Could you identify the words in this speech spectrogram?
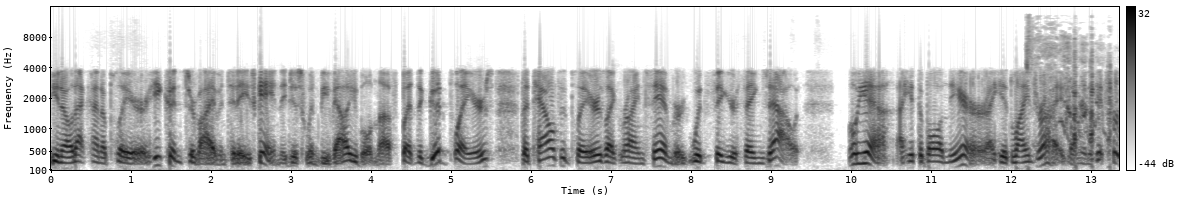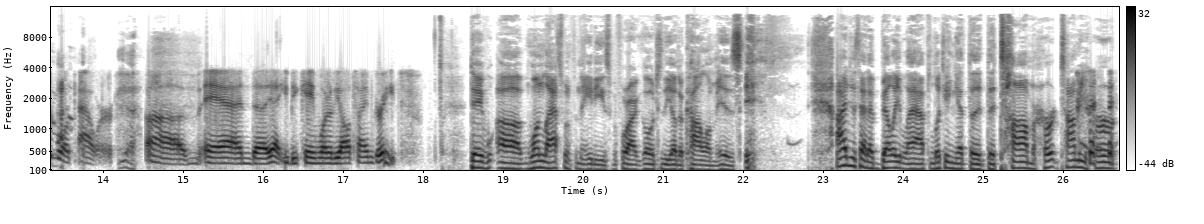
You know, that kind of player. He couldn't survive in today's game. They just wouldn't be valuable enough. But the good players, the talented players like Ryne Sandberg, would figure things out. Oh yeah, I hit the ball in the air. I hit line drive. I'm going to hit for more power. Yeah. Um, and uh, yeah, he became one of the all-time greats. Dave, uh, one last one from the 80s before I go to the other column is. I just had a belly laugh looking at the, the Tom Hurt Tommy Herr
